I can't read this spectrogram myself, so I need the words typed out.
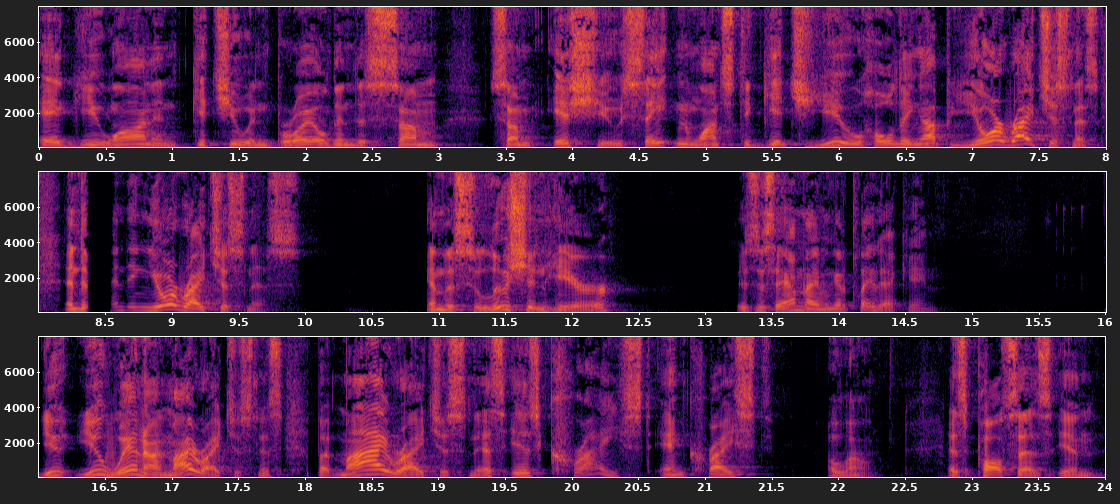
egg you on and get you embroiled into some, some issue, Satan wants to get you holding up your righteousness and defending your righteousness. And the solution here is to say, I'm not even going to play that game. You, you win on my righteousness, but my righteousness is Christ and Christ alone. As Paul says in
